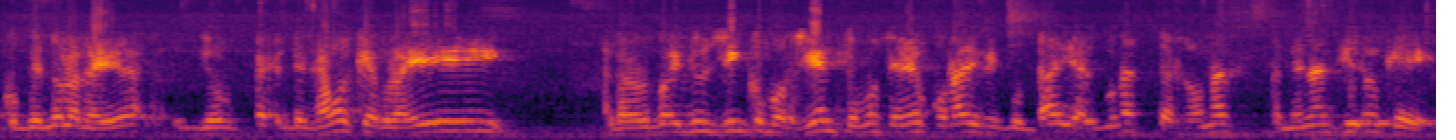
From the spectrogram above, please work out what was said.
cumpliendo la medida. Yo pensamos que por ahí alrededor de un 5% hemos tenido con una dificultad y algunas personas también han sido que,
